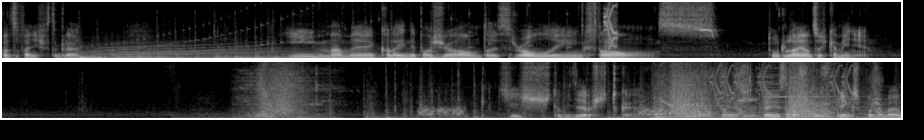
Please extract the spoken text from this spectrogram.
Bardzo fajnie się w to gra. I mamy kolejny poziom. To jest Rolling Stones. Turlają coś kamienie. Gdzieś tu widzę rościczkę. Ten jest troszkę już większy poziomem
